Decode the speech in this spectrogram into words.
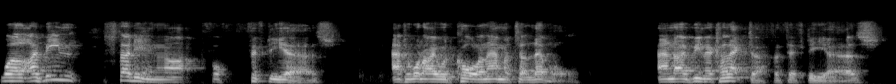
Well, I've been studying art for 50 years at what I would call an amateur level. And I've been a collector for 50 years.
